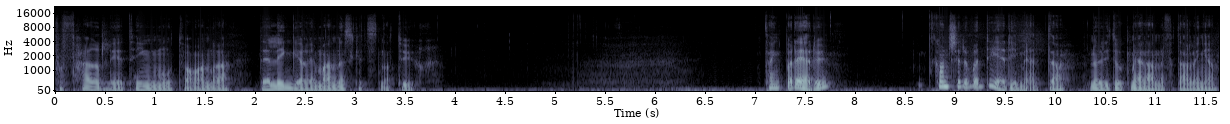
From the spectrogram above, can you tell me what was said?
forferdelige ting mot hverandre, det ligger i menneskets natur. Tenk på det, du. Kanskje det var det de mente når de tok med denne fortellingen.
